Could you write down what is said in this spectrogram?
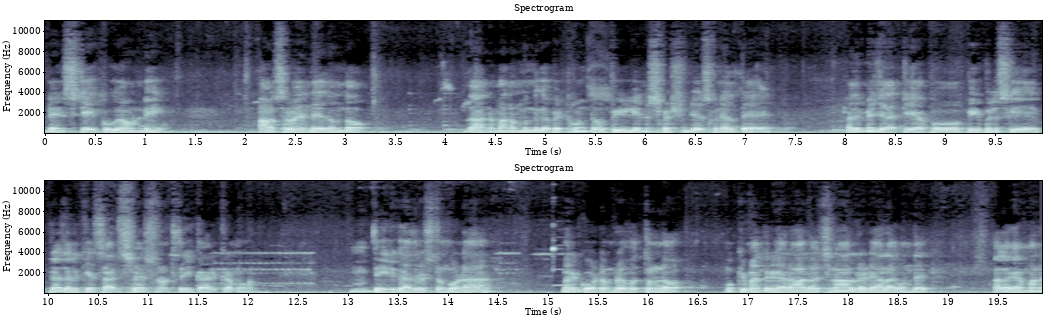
డెన్సిటీ ఎక్కువగా ఉండి అవసరమైనది ఏది ఉందో దాన్ని మనం ముందుగా పెట్టుకుంటూ ఫీల్డ్ ఇన్స్పెక్షన్ చేసుకుని వెళ్తే అది మెజారిటీ ఆఫ్ పీపుల్స్కి ప్రజలకి సాటిస్ఫాక్షన్ ఉంటుంది ఈ కార్యక్రమం. దీనికి అదృష్టం కూడా మరి కూటమి ప్రభుత్వంలో ముఖ్యమంత్రి గారి ఆలోచన ఆల్రెడీ అలా ఉంది. అలాగే మన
